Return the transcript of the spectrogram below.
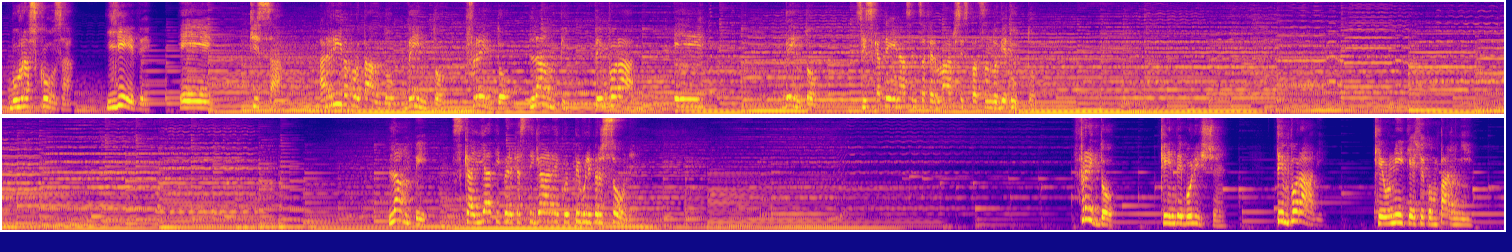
burrascosa, lieve e, chissà, arriva portando vento, freddo, lampi, temporali e Vento si scatena senza fermarsi spazzando via tutto. Lampi scagliati per castigare colpevoli persone. Freddo che indebolisce temporali che uniti ai suoi compagni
